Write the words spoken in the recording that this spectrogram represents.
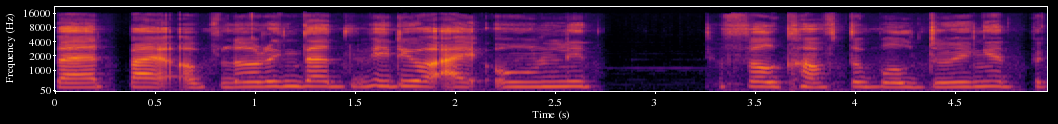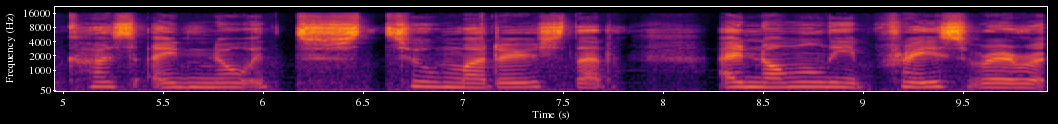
bad by uploading that video. I only felt comfortable doing it because I know it's two mothers that I normally praise very,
